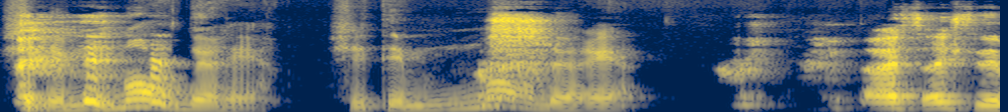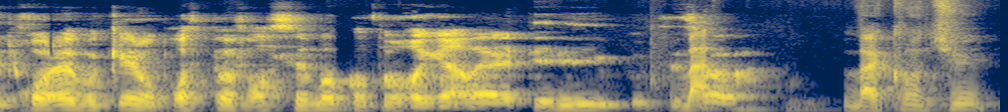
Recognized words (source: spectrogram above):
J'étais mort de rire. J'étais mort de rire. Ouais, c'est vrai que c'est des problèmes auxquels on pense pas forcément quand on regarde à la télé ou bah, ça. Bah quand tu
